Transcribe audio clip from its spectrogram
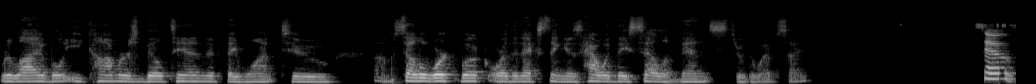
reliable e-commerce built in if they want to um, sell a workbook or the next thing is how would they sell events through the website? So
